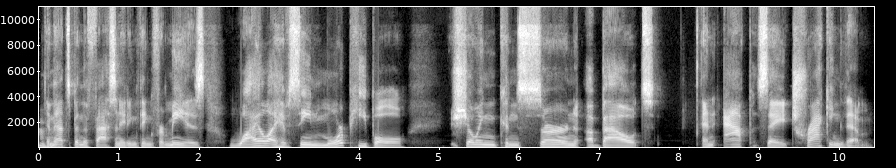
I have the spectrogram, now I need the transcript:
Mm-hmm. And that's been the fascinating thing for me is while I have seen more people showing concern about an app, say, tracking them,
